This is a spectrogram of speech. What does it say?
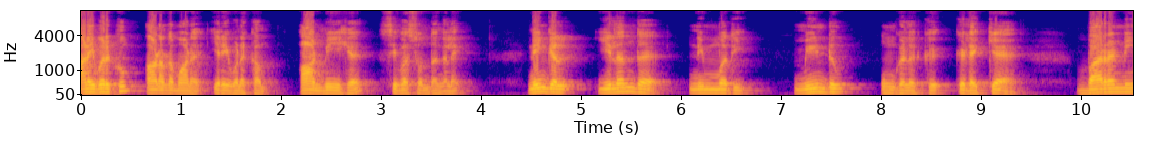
அனைவருக்கும் ஆனந்தமான இறைவணக்கம். ஆன்மீக சிவ சொந்தங்களே நீங்கள் இழந்த நிம்மதி மீண்டும் உங்களுக்கு கிடைக்க பரணி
